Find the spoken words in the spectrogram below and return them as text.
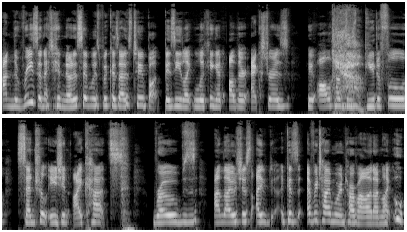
and the reason I didn't notice him was because I was too bu- busy like looking at other extras who all have Yeah. these beautiful Central Asian ikats robes and I was just I because every time we're in Tar Valon I'm like ooh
